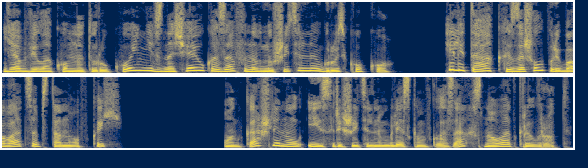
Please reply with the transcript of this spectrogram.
Я обвела комнату рукой, невзначай указав на внушительную грудь Коко. Или так, зашел полюбоваться обстановкой. Он кашлянул и с решительным блеском в глазах снова открыл рот.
